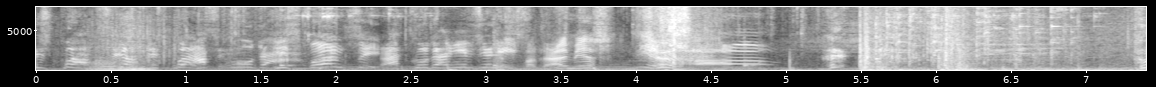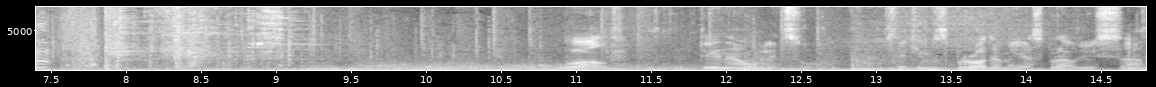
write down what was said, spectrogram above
Испанцы! Как испанцы? Откуда? Испанцы? Откуда они взялись? Вода мест нет. Уолт, ты на улицу. С этим сбродом я справлюсь сам.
